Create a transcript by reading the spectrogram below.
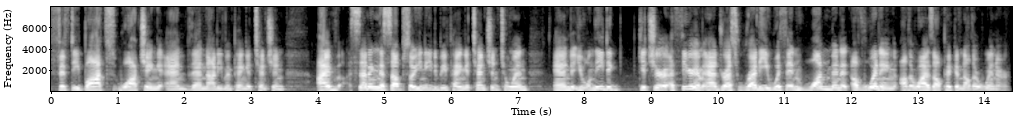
50 bots watching and then not even paying attention. I'm setting this up so you need to be paying attention to win and you will need to get your Ethereum address ready within one minute of winning, otherwise I'll pick another winner.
